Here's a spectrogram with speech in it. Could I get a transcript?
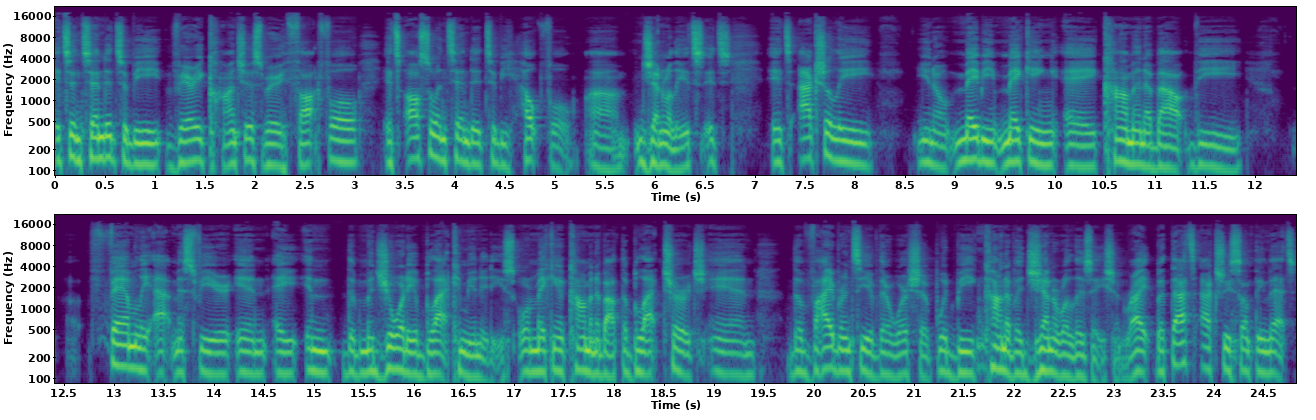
it's intended to be very conscious, very thoughtful. It's also intended to be helpful. Um, generally, it's it's it's actually you know maybe making a comment about the family atmosphere in a in the majority of black communities or making a comment about the black church and the vibrancy of their worship would be kind of a generalization right but that's actually something that's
